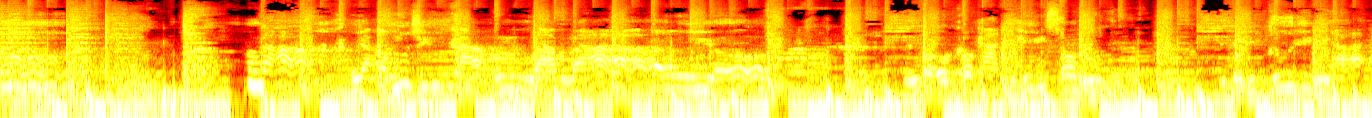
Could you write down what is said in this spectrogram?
悩む時間はないよ。どこかに潜む。びっくりにあ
